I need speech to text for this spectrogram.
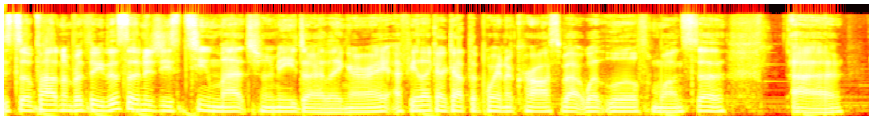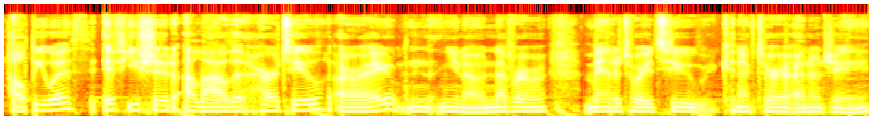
So pile number three, this energy is too much for me, darling. All right. I feel like I got the point across about what Lilith wants to uh, help you with if you should allow the, her to all right? N you know never mandatory to connect her energy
